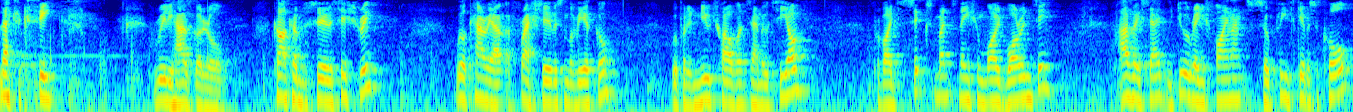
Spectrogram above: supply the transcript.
electric seats, really has got it all. Car comes with service history. We'll carry out a fresh service on the vehicle. We'll put a new 12 months MOT on, provide six months nationwide warranty. As I said, we do arrange finance, so please give us a call.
